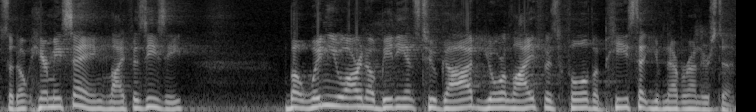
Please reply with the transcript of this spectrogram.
so don't hear me saying life is easy. But when you are in obedience to God, your life is full of a peace that you've never understood.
